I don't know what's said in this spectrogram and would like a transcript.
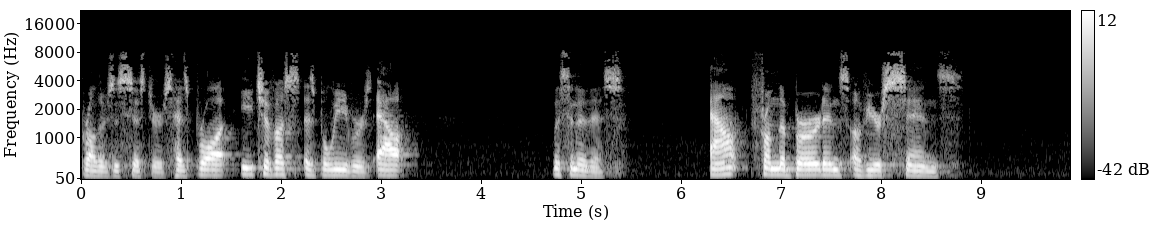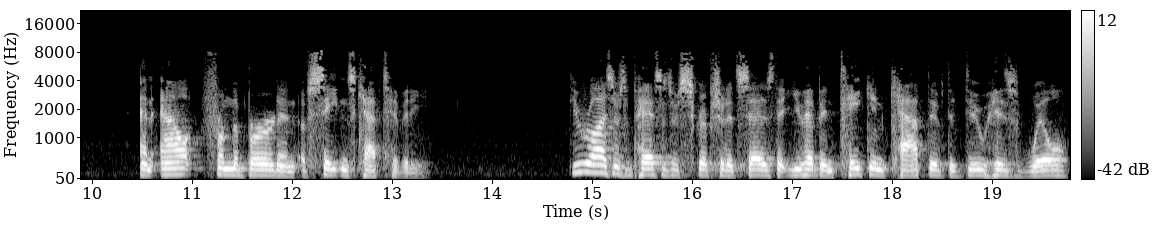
brothers and sisters, has brought each of us as believers out, listen to this, out from the burdens of your sins and out from the burden of Satan's captivity. Do you realize there's a passage of scripture that says that you have been taken captive to do his will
